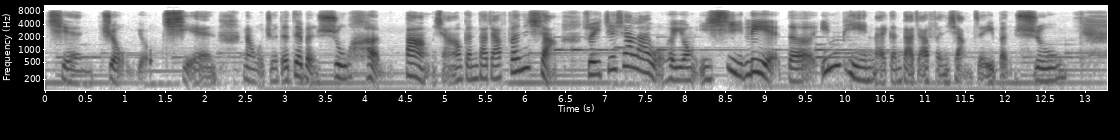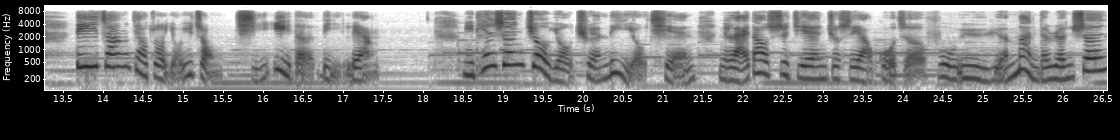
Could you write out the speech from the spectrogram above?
钱就有钱。那我觉得这本书很棒，想要跟大家分享，所以接下来我会用一系列的音频来跟大家分享这一本书。第一章叫做“有一种奇异的力量”。你天生就有权利有钱，你来到世间就是要过着富裕圆满的人生。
